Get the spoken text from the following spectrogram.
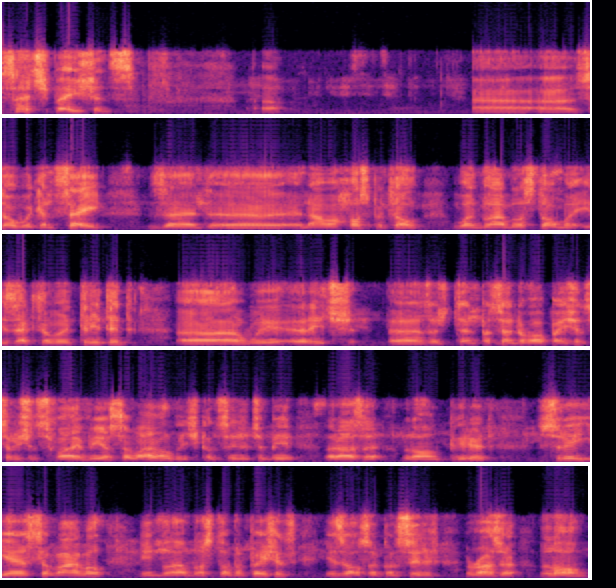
Such patients. Uh, uh, uh, so we can say that in our hospital, when glioblastoma is actively treated, we reach that 10% of our patients reaches five-year survival, which is considered to be a rather long period. Three-year survival in glioblastoma patients is also considered rather long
